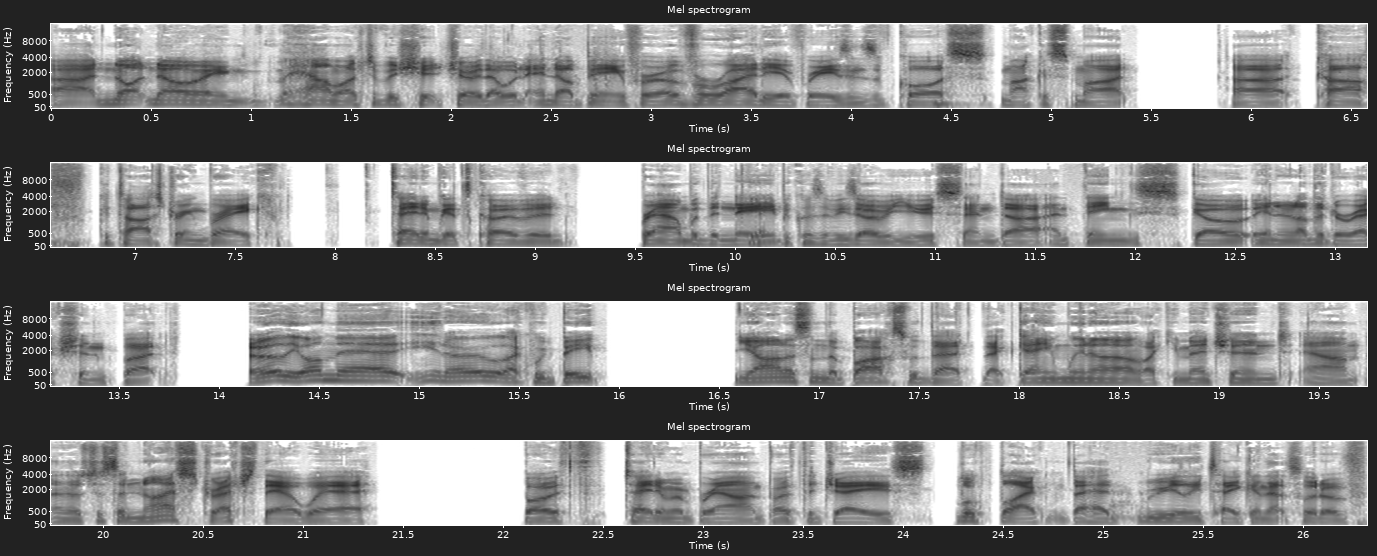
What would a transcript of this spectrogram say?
uh, not knowing how much of a shit show that would end up being for a variety of reasons. Of course, Marcus Smart, uh, calf, guitar string break. Tatum gets COVID. Brown with the knee Yeah. because of his overuse, and uh, and things go in another direction. But early on there, you know, like we beat Giannis and the Bucks with that that game winner, like you mentioned, um, and it was just a nice stretch there where both Tatum and Brown, both the Jays, looked like they had really taken that sort of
